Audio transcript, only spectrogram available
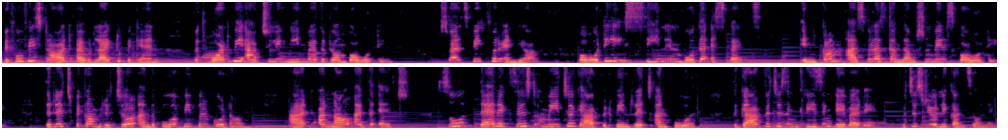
Before we start, I would like to begin with what we actually mean by the term poverty. So, I'll speak for India. Poverty is seen in both the aspects income as well as consumption based poverty. The rich become richer and the poor people go down and are now at the edge. So there exists a major gap between rich and poor, the gap which is increasing day by day, which is really concerning.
